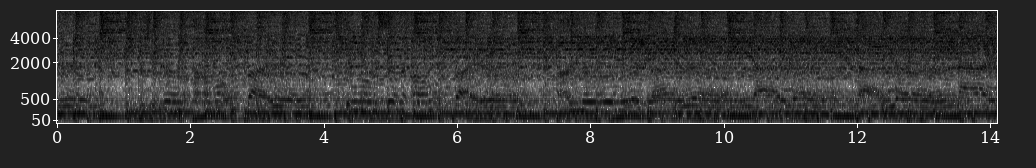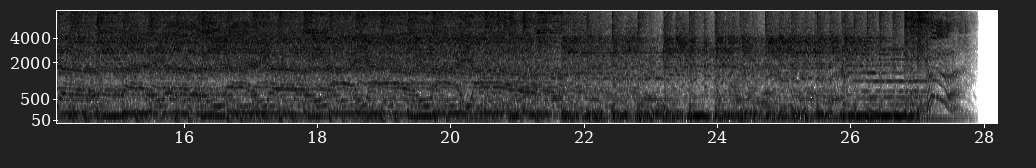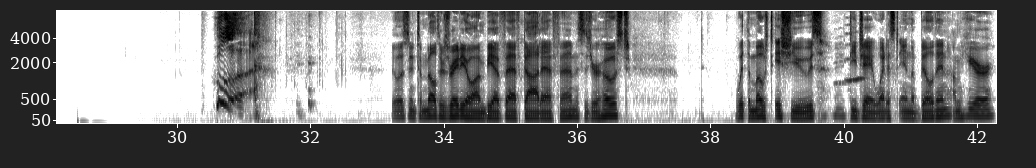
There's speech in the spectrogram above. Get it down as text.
Bye. Listening to Melters Radio on BFF.FM. This is your host with the most issues, DJ Wettest in the building. I'm here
